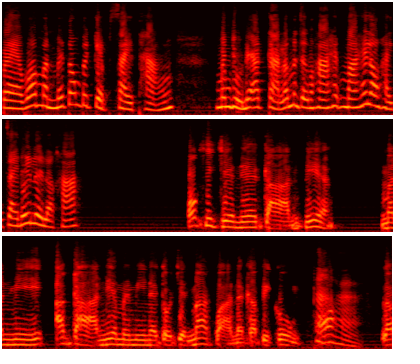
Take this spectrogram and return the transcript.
แปลว่ามันไม่ต้องไปเก็บใส่ถัง มันอยู่ในอากาศแล้วมันจะมาให้มาให้เราหายใจได้เลยเหรอคะออกซิเจนในอากาศเนี่ย มันมีอากาศเนี่ยมันมีไนโตรเจนมากกว่านะครับพี่กุ้งค่ะอ๋อฮะเรา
